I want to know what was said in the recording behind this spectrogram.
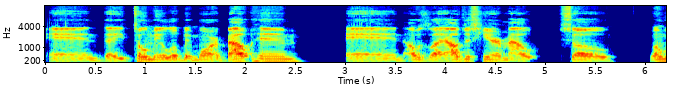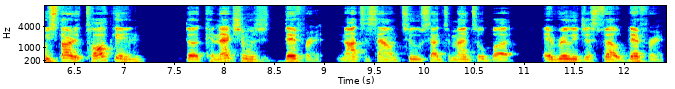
and they told me a little bit more about him. And I was like, I'll just hear him out. So when we started talking, the connection was different. Not to sound too sentimental, but it really just felt different.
